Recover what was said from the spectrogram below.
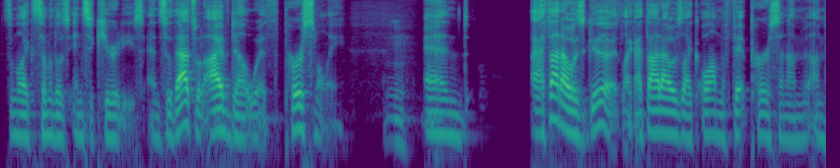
some like some of those insecurities. And so that's what I've dealt with personally Mm. And I thought I was good. Like I thought I was like, oh, I'm a fit person. I'm I'm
